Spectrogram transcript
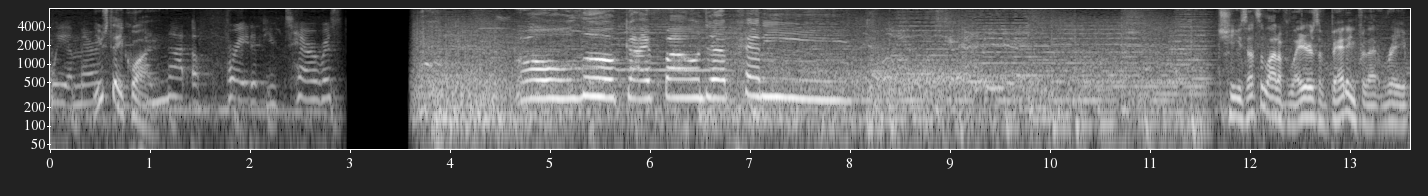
We Americans stay quiet. I'm not afraid of you terrorists. Oh, look, I found a penny! Jeez, that's a lot of layers of bedding for that rape.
